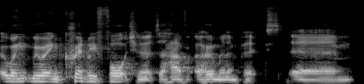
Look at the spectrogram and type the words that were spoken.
when we were incredibly fortunate to have a home Olympics, um,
